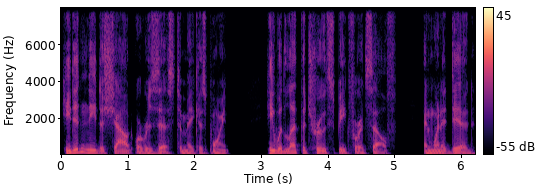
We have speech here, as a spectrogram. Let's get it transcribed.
He didn't need to shout or resist to make his point. He would let the truth speak for itself, and when it did,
